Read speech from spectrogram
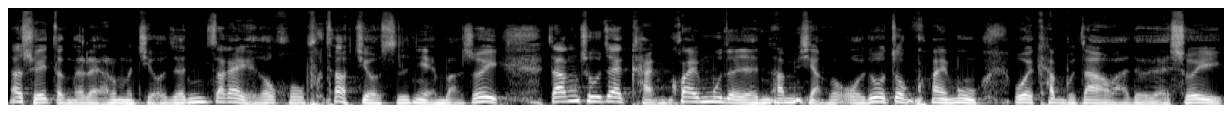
那谁等得了那么久？人大概也都活不到九十年吧。所以当初在砍块木的人，他们想说，我如果种块木，我也看不到啊，对不对？所以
